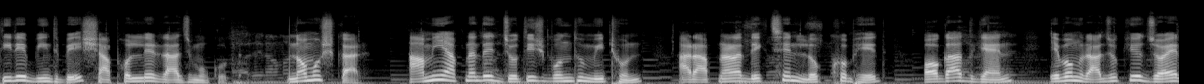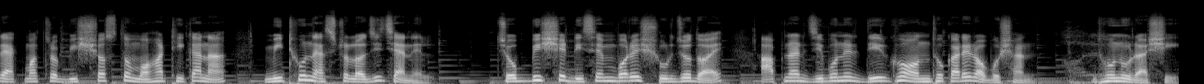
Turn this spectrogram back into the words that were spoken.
তীরে বিঁধবে সাফল্যের রাজমুকুট। নমস্কার, আমি আপনাদের জ্যোতিষ বন্ধু মিঠুন আর আপনারা দেখছেন লক্ষ্যভেদ, অগাধ জ্ঞান এবং রাজকীয় জয়ের একমাত্র বিশ্বস্ত মহা ঠিকানা মিঠুন অ্যাস্ট্রোলজি চ্যানেল। চব্বিশে ডিসেম্বরের সূর্যোদয় আপনার জীবনের দীর্ঘ অন্ধকারের অবসান। ধনু রাশি।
